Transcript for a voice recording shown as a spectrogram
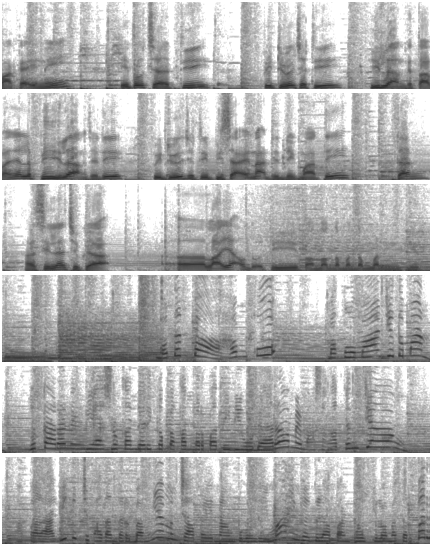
pakai ini itu jadi video jadi hilang getarannya lebih hilang jadi video jadi bisa enak dinikmati dan hasilnya juga eh, layak untuk ditonton teman-teman gitu Otan paham kok. Maklum aja teman, getaran yang dihasilkan dari kepakan merpati di udara memang sangat kencang. Apalagi kecepatan terbangnya mencapai 65 hingga 80 km per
